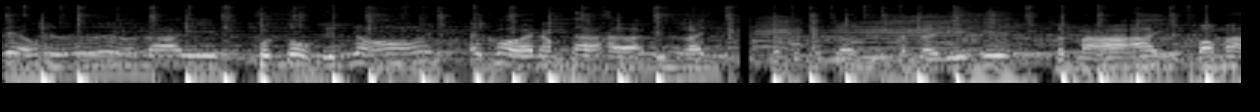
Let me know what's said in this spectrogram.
เร็วหรือไรฝนตกรินย้อยไอ้คอยน้ำตาดินไหลจะพูดเจออยู่จังใดจดหมายบ่มา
